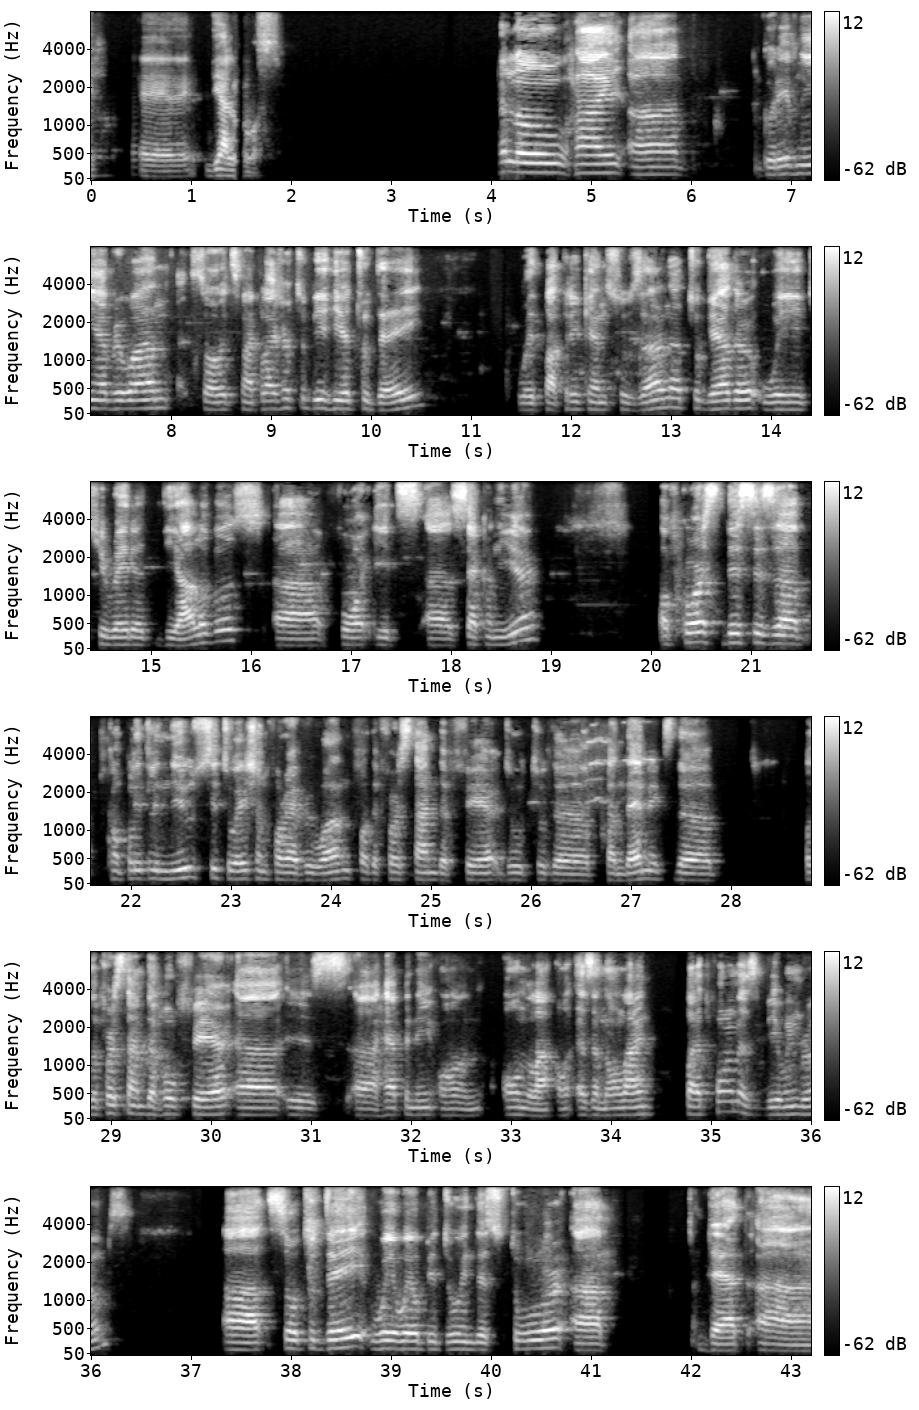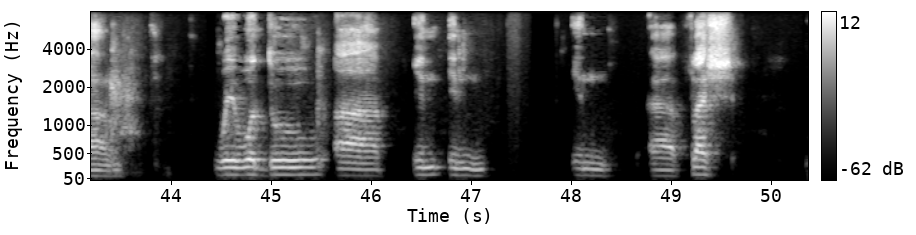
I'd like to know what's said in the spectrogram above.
uh, Diálogos. Hello, hi, uh, good evening everyone. So it's my pleasure to be here today with Patrick and Susana. Together we curated Diálogos uh, for its uh, second year. Of course, this is a completely new situation for everyone. For the first time, the fair, due to the pandemics, the for the first time, the whole fair uh, is uh, happening on online as an online platform as viewing rooms. Uh, so today we will be doing this tour uh, that um, we would do uh, in in in uh, flash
